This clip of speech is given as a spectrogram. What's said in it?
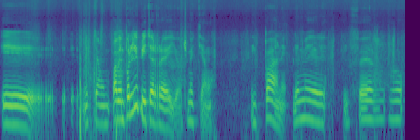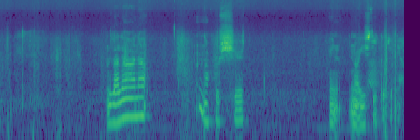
E mettiamo vabbè un po' di libri terrei io ci mettiamo il pane le mele il ferro la lana una coscetta no gli stick teniamo.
